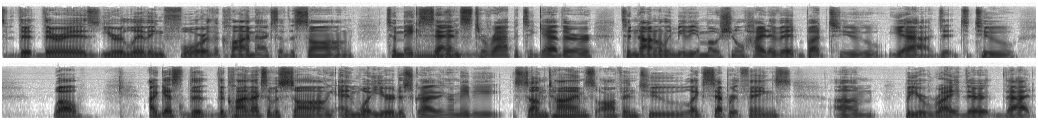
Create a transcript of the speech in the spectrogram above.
th- there is you're living for the climax of the song to make sense, to wrap it together, to not only be the emotional height of it, but to yeah, to, to well, I guess the the climax of a song and what you're describing are maybe sometimes often two like separate things. Um, but you're right. There that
